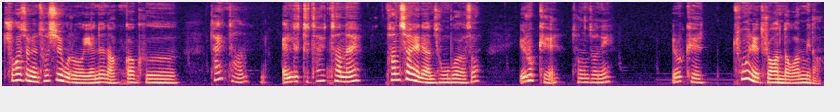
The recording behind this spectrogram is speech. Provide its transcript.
추가적인 소식으로 얘는 아까 그 타이탄 엘리트 타이탄의 탄창에 대한 정보여서 이렇게 장전이 이렇게 총알이 들어간다고 합니다.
